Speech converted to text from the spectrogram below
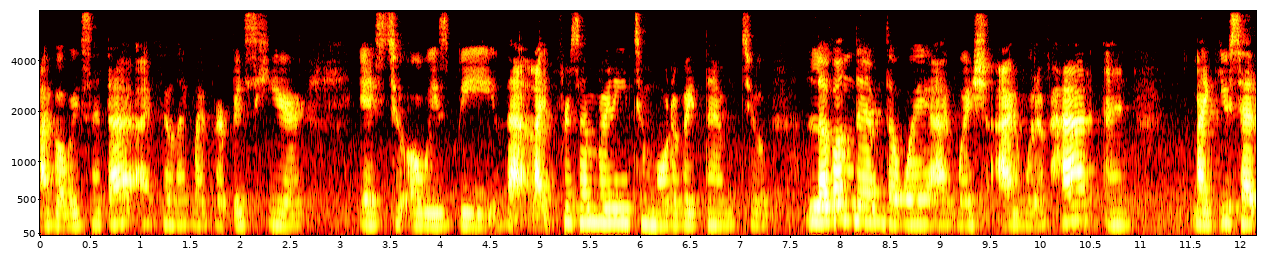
I've always said that. I feel like my purpose here is to always be that light for somebody, to motivate them, to love on them the way I wish I would have had. And like you said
